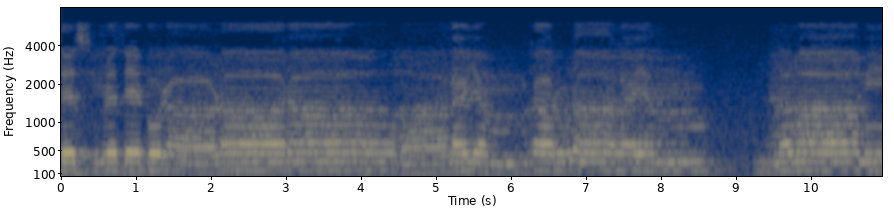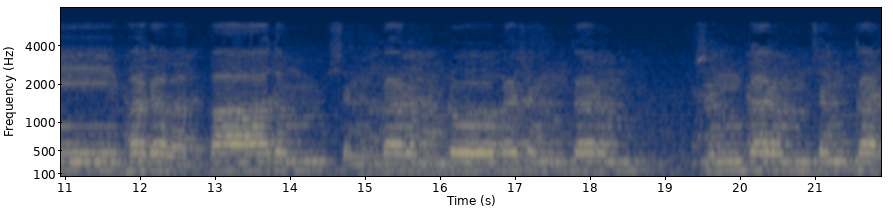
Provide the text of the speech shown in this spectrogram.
स्मृतिपुराणालयं करुणालयम् नमामि भगवत्पादं शङ्करं लोक शङ्करम् शङ्करं शङ्कर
